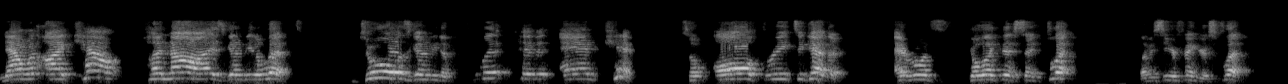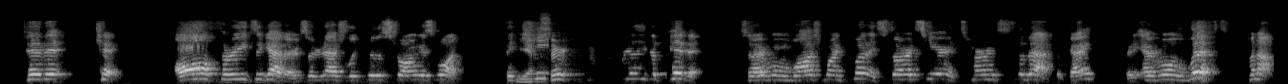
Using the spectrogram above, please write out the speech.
Now when I count, Hana is going to be the lift. Dual is going to be the flip, pivot, and kick. So all three together. Everyone's go like this. Say flip. Let me see your fingers. Flip, pivot, kick. All three together. So Josh, look for the strongest one. The key Yes, sir. really the pivot. So everyone watch my foot. It starts here and turns to the back, okay? Ready? Everyone lift. put up.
